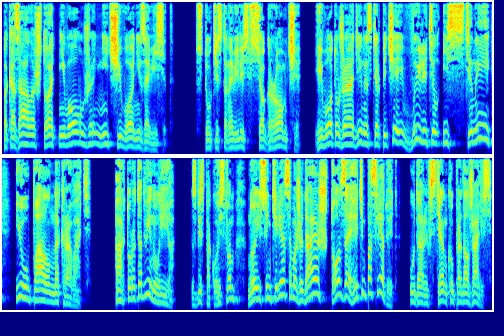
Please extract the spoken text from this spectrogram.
показало, что от него уже ничего не зависит. Стуки становились все громче, и вот уже один из кирпичей вылетел из стены и упал на кровать. Артур отодвинул ее, с беспокойством, но и с интересом ожидая, что за этим последует. Удары в стенку продолжались.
